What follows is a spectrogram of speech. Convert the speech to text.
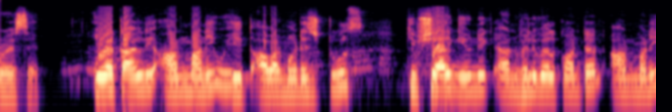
রয়েছে। You are kindly earn money with our monetize tools keep sharing unique and valuable content earn money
